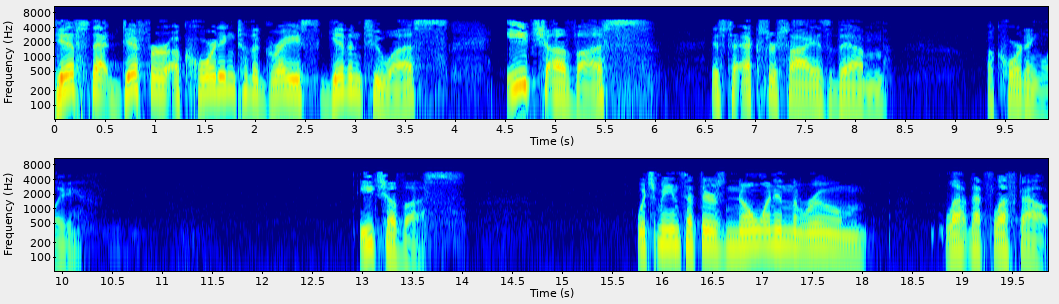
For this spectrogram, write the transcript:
gifts that differ according to the grace given to us, each of us is to exercise them accordingly. Each of us. Which means that there's no one in the room le- that's left out.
